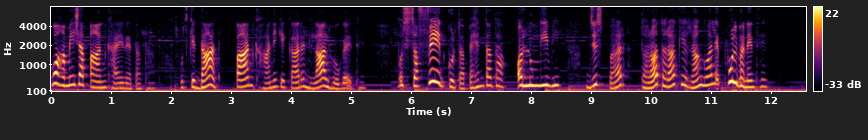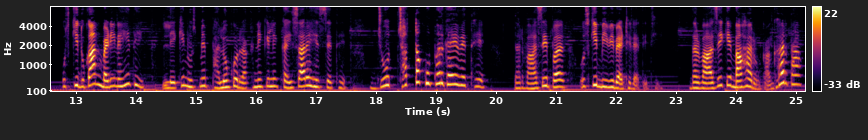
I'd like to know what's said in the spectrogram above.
वो हमेशा पान खाए रहता था। उसके दांत पान खाने के कारण लाल हो गए थे। वो सफ़ेद कुर्ता पहनता था और लुंगी भी, जिस पर तरह तरह के रंग वाले फूल बने थे। उसकी दुकान बड़ी नहीं थी, लेकिन उसमें फलों को रखने के लिए कई सारे हिस्से थे, जो छत तक ऊपर गए हुए थे। दरवाजे पर उसकी बीवी बैठी रहती थी। दरवाजे के बाहर उनका घर था।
